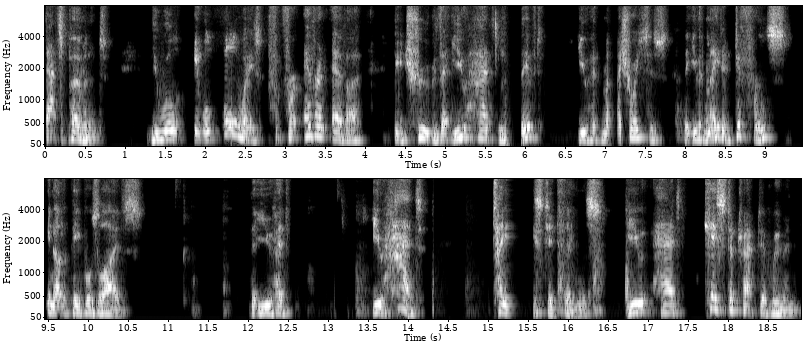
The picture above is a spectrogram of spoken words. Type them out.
That's permanent. You will, it will always, forever and ever, be true that you had lived you had made choices, that you had made a difference in other people's lives, that you had you had tasted things, you had kissed attractive women,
